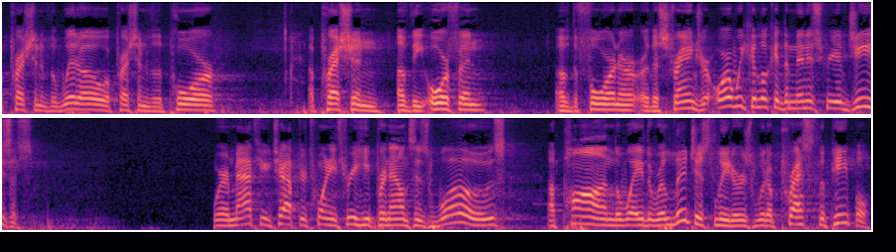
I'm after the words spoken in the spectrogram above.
oppression of the widow, oppression of the poor, oppression of the orphan, of the foreigner or the stranger. Or we could look at the ministry of Jesus, where in Matthew chapter 23 he pronounces woes upon the way the religious leaders would oppress the people.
